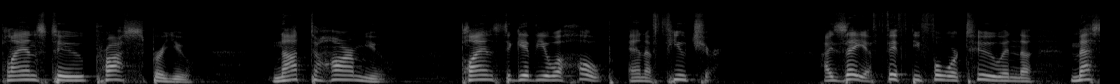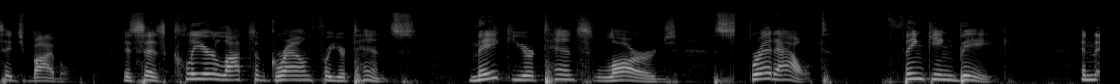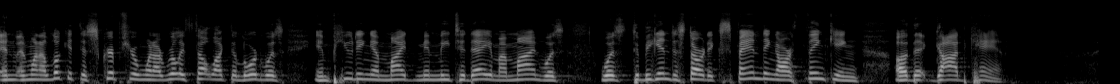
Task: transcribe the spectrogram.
Plans to prosper you, not to harm you. Plans to give you a hope and a future. Isaiah 54 2 in the Message Bible, it says, Clear lots of ground for your tents. Make your tents large, spread out, thinking big. And, and, and when I look at the scripture, when I really felt like the Lord was imputing in, my, in me today, in my mind was, was to begin to start expanding our thinking uh, that God can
